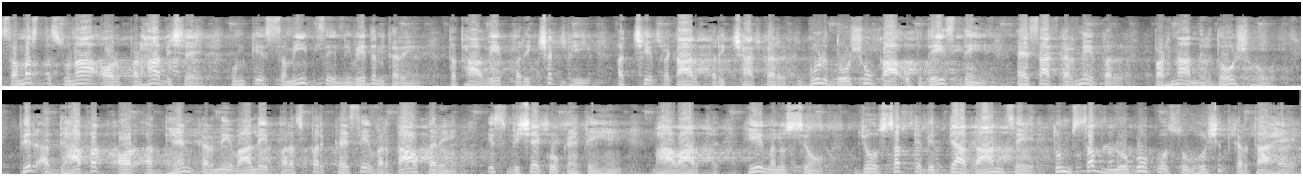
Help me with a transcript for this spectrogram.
समस्त सुना और पढ़ा विषय उनके समीप से निवेदन करें, तथा वे परीक्षक भी अच्छे प्रकार परीक्षा कर गुण दोषों का उपदेश दें, ऐसा करने पर पढ़ना निर्दोष हो। फिर अध्यापक और अध्ययन करने वाले परस्पर कैसे वर्ताव करें, इस विषय को कहते हैं। भावार्थ, हे मनुष्यों, जो सत्य विद्या दान से तुम सब लोगों को सुभूषित करता है,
